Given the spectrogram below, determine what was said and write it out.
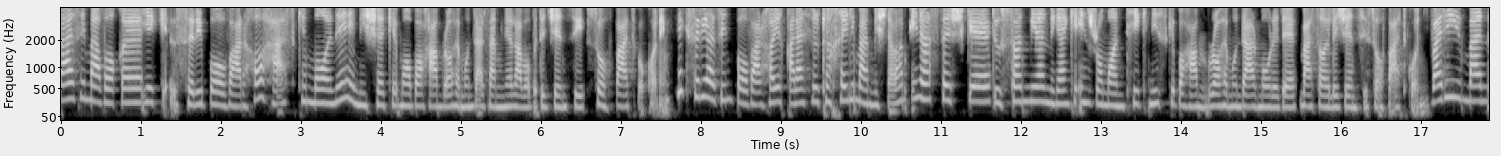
بعضی مواقع یک سری باورها هست که مانع میشه که ما با همراهمون در زمینه روابط جنسی صحبت بکنیم. یک سری از این باورهای غلطی رو که خیلی من میشنوم این هستش که دوستان میان میگن که این رمانتیک نیست که با همراهمون در مورد مسائل جنسی صحبت کنیم. ولی من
